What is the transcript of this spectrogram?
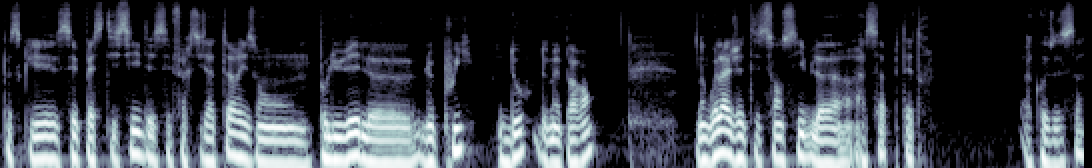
Parce que ces pesticides et ces fertilisateurs, ils ont pollué le, puits d'eau de mes parents. Donc voilà, j'étais sensible à ça peut-être à cause de ça.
